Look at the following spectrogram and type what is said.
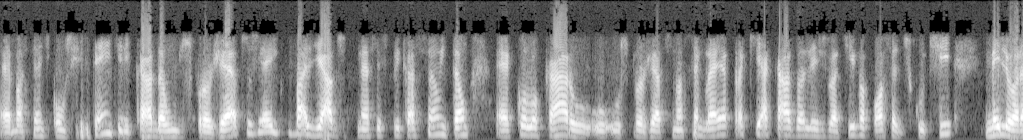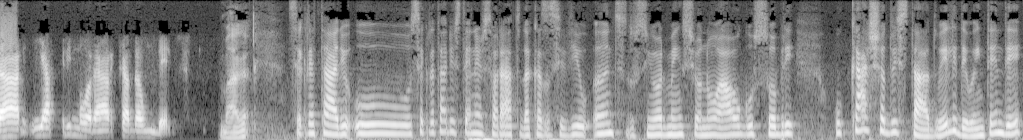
é, bastante consistente de cada um dos projetos e aí, baseados nessa explicação, então, é, colocar o, o, os projetos na Assembleia para que a Casa Legislativa possa discutir, melhorar e aprimorar cada um deles. Maga. Secretário, o secretário Stener Sorato da Casa Civil, antes do senhor, mencionou algo sobre o Caixa do Estado. Ele deu a entender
